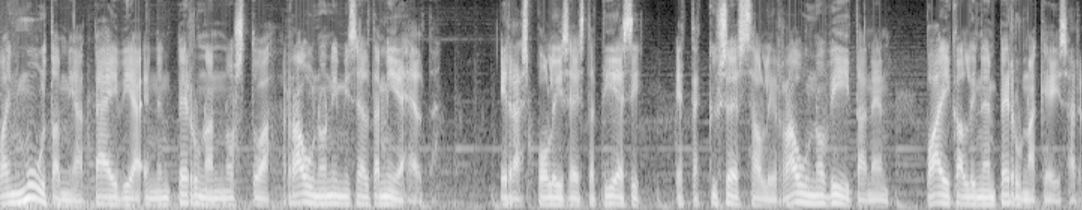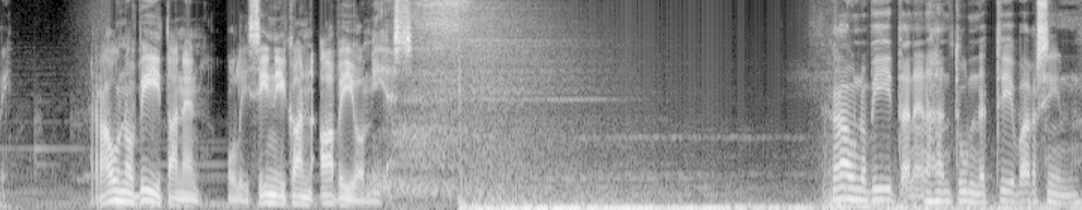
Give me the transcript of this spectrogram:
vain muutamia päiviä ennen perunan nostoa Rauno-nimiseltä mieheltä. Eräs poliiseista tiesi, että kyseessä oli Rauno Viitanen, paikallinen perunakeisari. Rauno Viitanen oli Sinikan aviomies. Rauno Viitanen hän tunnettiin varsin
